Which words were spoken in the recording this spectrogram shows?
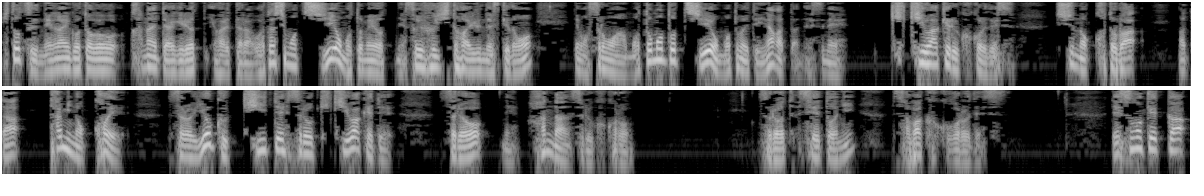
一つ願い事を叶えてあげるよって言われたら、私も知恵を求めようね、そういう人はいるんですけども、でもソロモンはもともと知恵を求めていなかったんですね。聞き分ける心です。主の言葉、また民の声、それをよく聞いて、それを聞き分けて、それをね、判断する心。それを正当に裁く心です。で、その結果、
